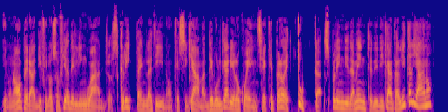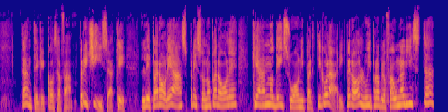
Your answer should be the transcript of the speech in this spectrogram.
in un'opera di filosofia del linguaggio scritta in latino che si chiama De Vulgari Eloquenzi e che però è tutta splendidamente dedicata all'italiano, Dante che cosa fa? Precisa che le parole aspre sono parole che hanno dei suoni particolari, però lui proprio fa una lista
